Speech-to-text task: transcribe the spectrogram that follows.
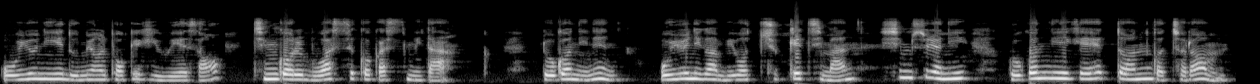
오윤희의 누명을 벗기기 위해서 증거를 모았을 것 같습니다. 로건니는 오윤희가 미워 죽겠지만 심수련이 로건니에게 했던 것처럼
